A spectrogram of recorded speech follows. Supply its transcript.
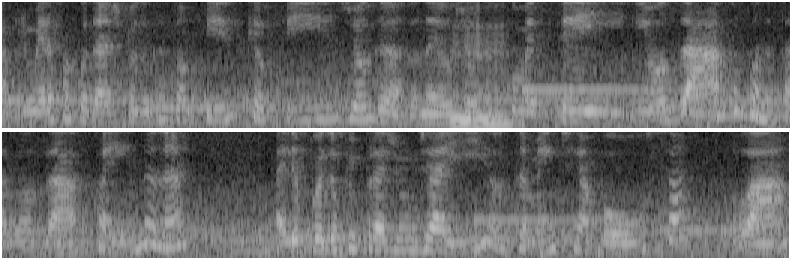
A primeira faculdade foi educação física, eu fiz jogando, né? Eu Uhum. comecei em Osasco, quando eu tava em Osasco ainda, né? Aí depois eu fui pra Jundiaí, eu também tinha bolsa lá.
